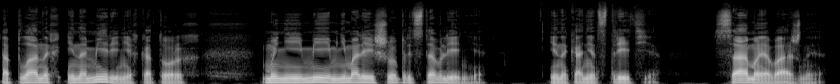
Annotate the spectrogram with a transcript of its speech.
о планах и намерениях которых мы не имеем ни малейшего представления. И, наконец, третье, самое важное.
